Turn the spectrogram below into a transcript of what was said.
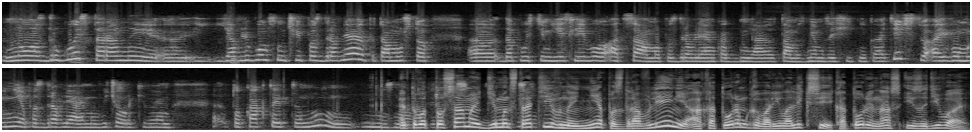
Но с другой стороны, э, я в любом случае поздравляю, потому что, э, допустим, если его отца мы поздравляем как дня, там, с Днем защитника Отечества, а его мы не поздравляем и вычеркиваем, то как-то это, ну, не знаю. Это вот то самое демонстративное непоздравление, о котором говорил Алексей, который нас и задевает.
